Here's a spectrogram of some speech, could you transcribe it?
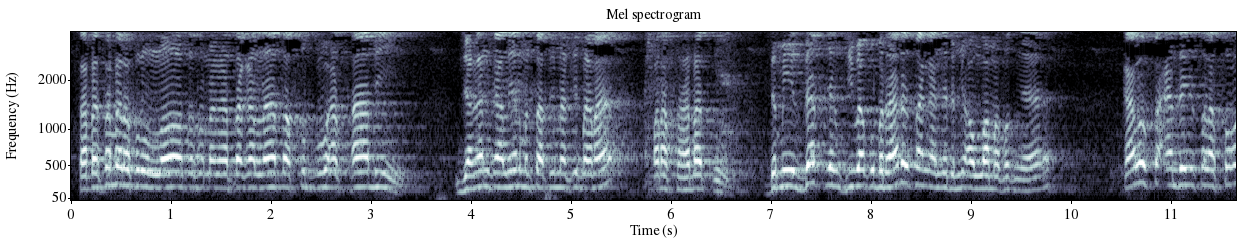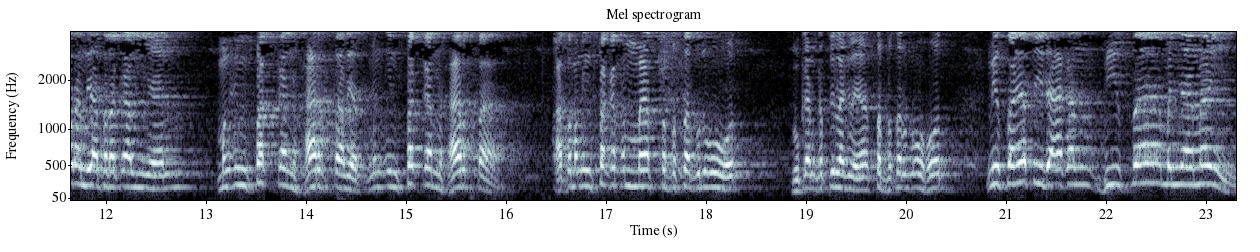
Sampai-sampai Rasulullah SAW mengatakan la tasubbu ashabi. Jangan kalian mencaci maki para para sahabatku. Demi zat yang jiwaku berada di tangannya demi Allah maksudnya. Kalau seandainya salah seorang di antara kalian menginfakkan harta lihat, menginfakkan harta atau menginfakkan emas sebesar gunung Uhud, bukan kecil lagi ya, sebesar gunung Uhud, niscaya tidak akan bisa menyamai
